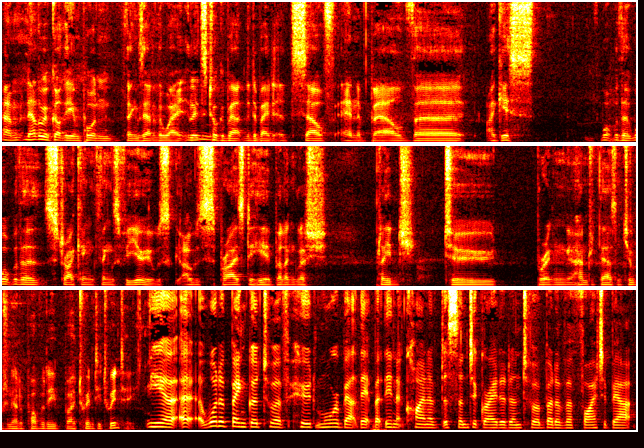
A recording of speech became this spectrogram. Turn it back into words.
Um, now that we've got the important things out of the way, let's Mm. talk about the debate itself, and about The I guess what were the what were the striking things for you? It was I was surprised to hear Bill English pledge to bring hundred thousand children out of poverty by twenty twenty. Yeah, it would have been good to have heard more about that, but then it kind of disintegrated into a bit of a fight about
